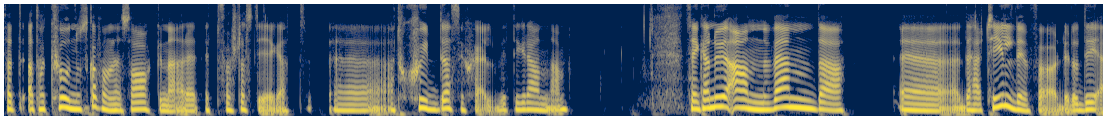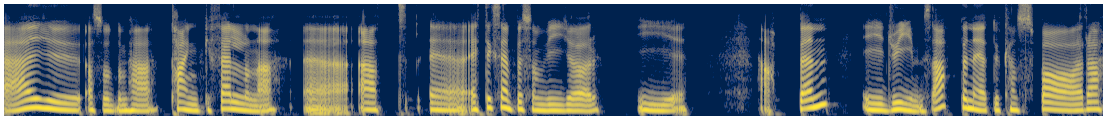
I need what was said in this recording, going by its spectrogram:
Så att, att, ha kunskap om den här saken är ett, ett första steg, att, eh, att skydda sig själv lite grann. Sen kan du använda eh, det här till din fördel och det är ju alltså de här tankefällorna. Eh, att, ett exempel som vi gör i appen, i Dreams-appen, är att du kan spara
